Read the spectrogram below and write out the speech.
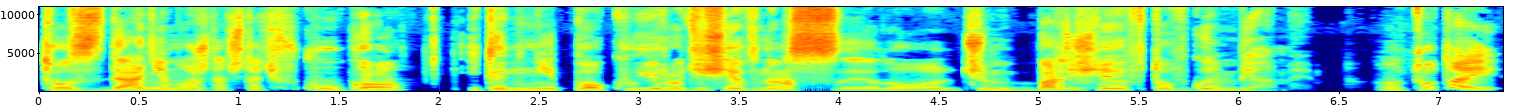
to zdanie można czytać w kółko i ten niepokój rodzi się w nas, no, czym bardziej się w to wgłębiamy. O, tutaj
